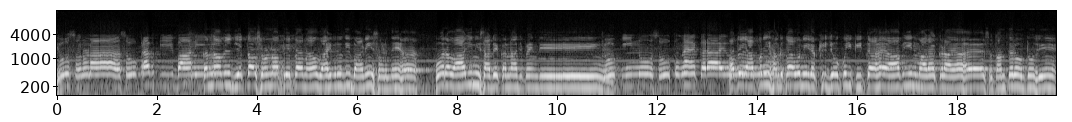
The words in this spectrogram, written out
ਜੋ ਸੁਨਣਾ ਸੋ ਪ੍ਰਭ ਕੀ ਬਾਣੀ। ਕੰਨਾਂ ਵਿੱਚ ਜੇਤਾ ਸੁਣਨਾ ਪੇਤਾ ਨਾਮ ਵਾਹਿਗੁਰੂ ਦੀ ਬਾਣੀ ਸੁਣਦੇ ਹਾਂ। ਹੋਰ ਆਵਾਜ਼ ਹੀ ਨਹੀਂ ਸਾਡੇ ਕੰਨਾਂ 'ਚ ਪੈਂਦੀ। ਜੋ ਕੀਨੋ ਸੋ ਤੁਮਹਿ ਕਰਾਇਓ। ਅਤੇ ਆਪਣੀ ਹੰਗਤਾ ਉਹ ਨਹੀਂ ਰੱਖੀ ਜੋ ਕੁਝ ਕੀਤਾ ਹੈ ਆਪ ਜੀ ਨੇ ਮਾਰਾ ਕਰਾਇਆ ਹੈ। ਸੁਤੰਤਰ ਹੋ ਤੁਸੀਂ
